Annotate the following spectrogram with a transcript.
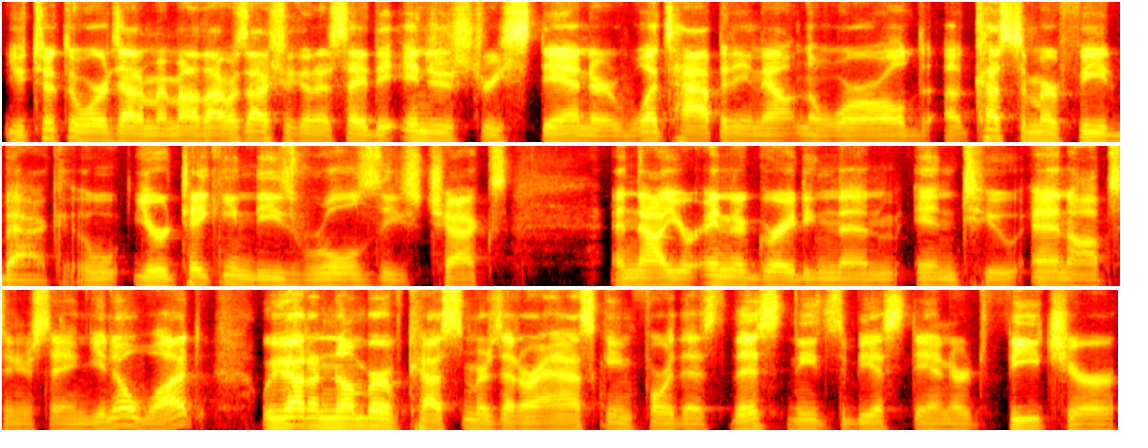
You took the words out of my mouth. I was actually going to say the industry standard, what's happening out in the world, uh, customer feedback. You're taking these rules, these checks, and now you're integrating them into NOps and you're saying, you know what? We've got a number of customers that are asking for this. This needs to be a standard feature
